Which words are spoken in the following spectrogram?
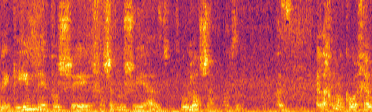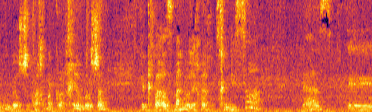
מגיעים לאיפה שחשבנו שיהיה, אז הוא לא שם. אז, אז הלכנו למקום אחר, הוא לא שם, הלכנו למקום אחר, לא שם, וכבר הזמן הולך ואנחנו צריכים לנסוע. ואז אה,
